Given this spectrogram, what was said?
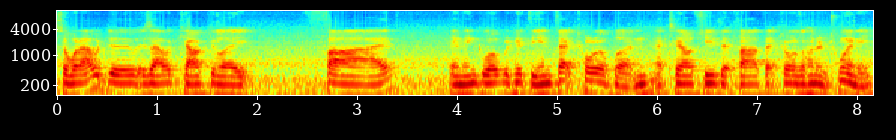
So what I would do is I would calculate 5 and then go over and hit the n factorial button. That tells you that 5 factorial is 120.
